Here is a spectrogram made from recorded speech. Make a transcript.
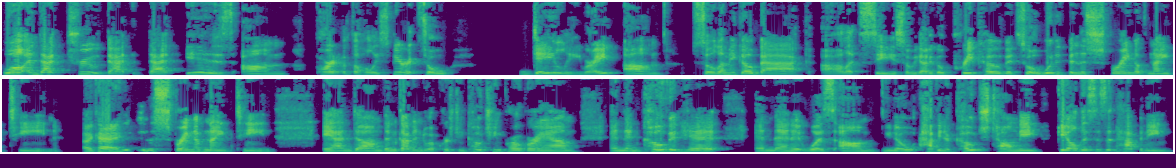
Well, and that true, that that is um part of the Holy Spirit. So daily, right? Um, so let me go back. Uh, let's see. So we got to go pre-COVID. So it would have been the spring of 19. Okay. In the spring of 19 and um, then got into a Christian coaching program. And then COVID hit. And then it was, um, you know, having a coach tell me, Gail, this isn't happening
